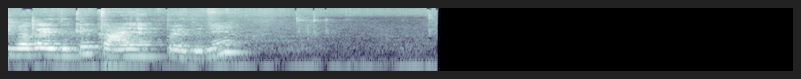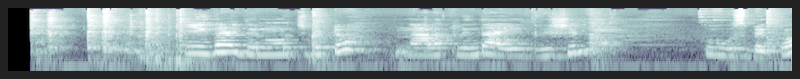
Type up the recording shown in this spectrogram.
ಇವಾಗ ಇದಕ್ಕೆ ಕಾಯಿ ಹಾಕ್ತಾ ಇದ್ದೀನಿ. ಈಗ ಇದನ್ನು ಮುಚ್ಚಿಬಿಟ್ಟು ನಾಲ್ಕರಿಂದ ಐದು ವಿಷಿಲ್ ಕೂಗಿಸ್ಬೇಕು.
